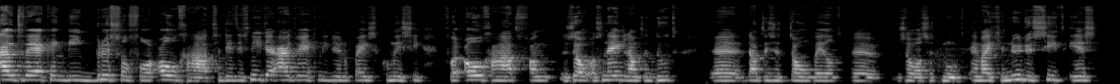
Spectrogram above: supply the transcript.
uitwerking die Brussel voor ogen had. Dit is niet de uitwerking die de Europese Commissie voor ogen had van zoals Nederland het doet. Uh, dat is het toonbeeld uh, zoals het moet. En wat je nu dus ziet is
